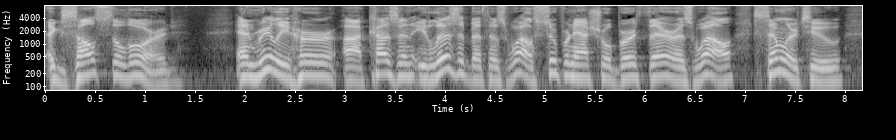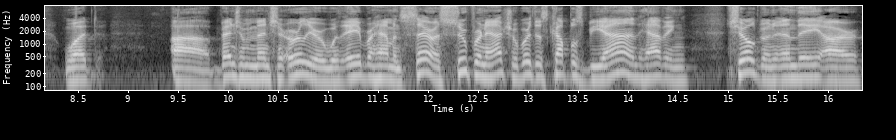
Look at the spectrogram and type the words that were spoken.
exalts the Lord. And really, her uh, cousin Elizabeth as well, supernatural birth there as well, similar to what uh, Benjamin mentioned earlier with Abraham and Sarah, supernatural birth. This couple's beyond having children, and they are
